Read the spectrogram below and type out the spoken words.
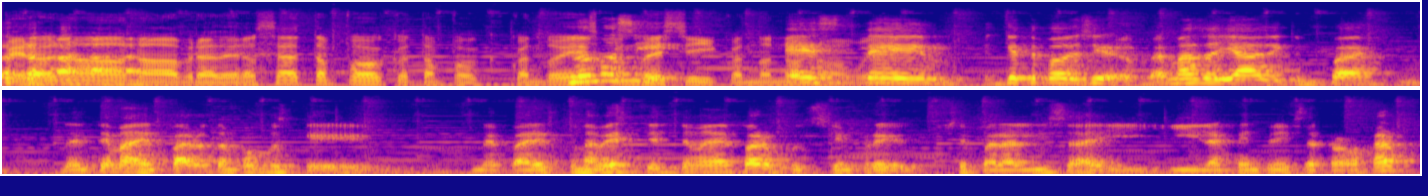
pero no, no, brother, o sea, tampoco, tampoco. Cuando es, cuando es sí, cuando no, este, no, güey. ¿Qué te puedo decir? Más allá de que el tema del paro tampoco es que me parece una bestia el tema del paro, pues siempre se paraliza y, la gente necesita trabajar.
